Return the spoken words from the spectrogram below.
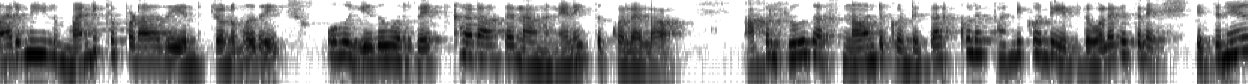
மறுமையிலும் மன்னிக்கப்படாது என்று சொல்லும்போது ஓ ஏதோ ஒரு ரெட் கார்டாக நாம் நினைத்து கொள்ளலாம். அப்புறம் யூதாஸ் நாண்டு கொண்டு தற்கொலை பண்ணிக்கொண்டே இந்த உலகத்தில் எத்தனையோ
